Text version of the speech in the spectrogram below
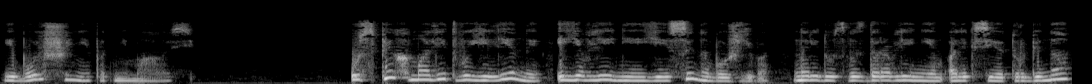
и больше не поднималась. Успех молитвы Елены и явление ей Сына Божьего, наряду с выздоровлением Алексея Турбина,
